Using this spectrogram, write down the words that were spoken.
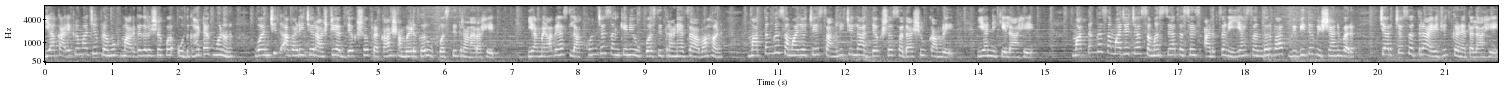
या कार्यक्रमाचे प्रमुख मार्गदर्शक व उद्घाटक म्हणून वंचित आघाडीचे राष्ट्रीय अध्यक्ष प्रकाश आंबेडकर उपस्थित राहणार आहेत. या मेळाव्यास लाखोंच्या संख्येने उपस्थित राहण्याचं आवाहन मातंग समाजाचे सांगली जिल्हा अध्यक्ष सदाशिव कांबळे यांनी केला आहे. मातंग समाजाच्या समस्या तसेच अडचणी या संदर्भात विविध विषयांवर चर्चासत्र आयोजित करण्यात आलं आहे.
